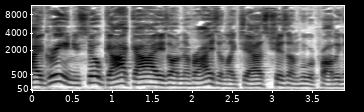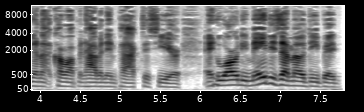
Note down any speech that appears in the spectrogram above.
I agree, and you still got guys on the horizon like Jazz Chisholm who are probably going to come up and have an impact this year, and who already made his MLB ba-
